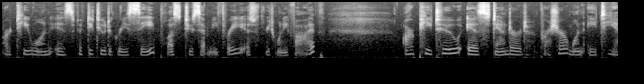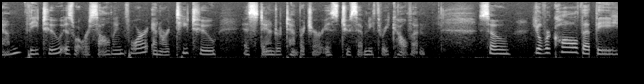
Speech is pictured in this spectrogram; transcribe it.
our T1 is 52 degrees C plus 273 is 325. Our P2 is standard pressure, 1 atm. V2 is what we're solving for, and our T2 is standard temperature is 273 Kelvin. So you'll recall that the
